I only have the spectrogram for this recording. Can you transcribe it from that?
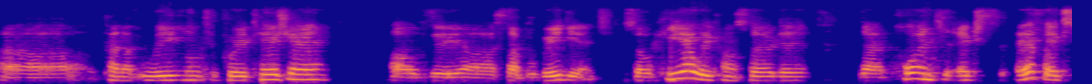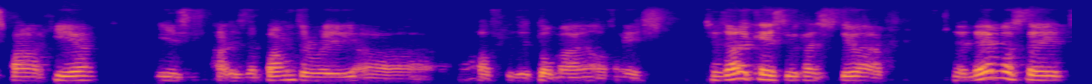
uh, kind of reinterpretation of the uh, subgradient. So here we consider that point x, fx bar here is at the boundary uh, of the domain of S. So in that case, we can still have the level state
